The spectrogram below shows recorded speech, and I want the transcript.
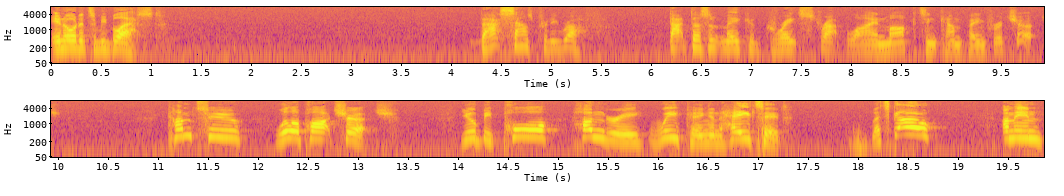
in order to be blessed. That sounds pretty rough. That doesn't make a great strapline marketing campaign for a church. Come to Willow Park Church. You'll be poor, hungry, weeping, and hated. Let's go. I mean,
